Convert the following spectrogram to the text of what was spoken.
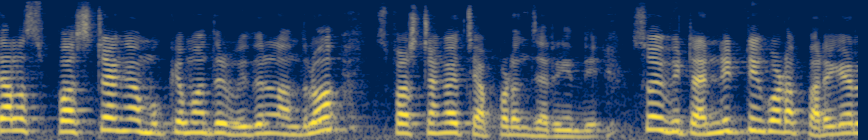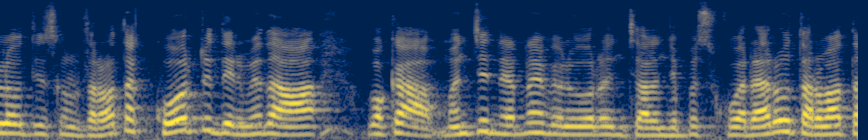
చాలా స్పష్టంగా ముఖ్యమంత్రి విధులను అందులో స్పష్టంగా చెప్పడం జరిగింది. సో వీటన్నిటిని కూడా పరిగణలోకి తీసుకున్న తర్వాత కోర్టు దీని మీద ఒక మంచి నిర్ణయం వెలువరించాలని చెప్పేసి కోరారు. తర్వాత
